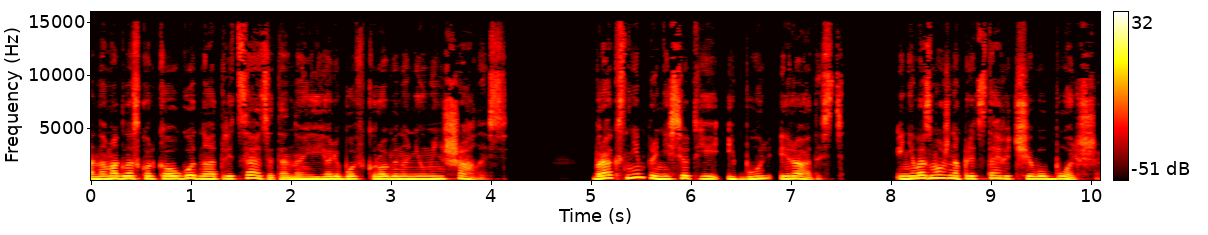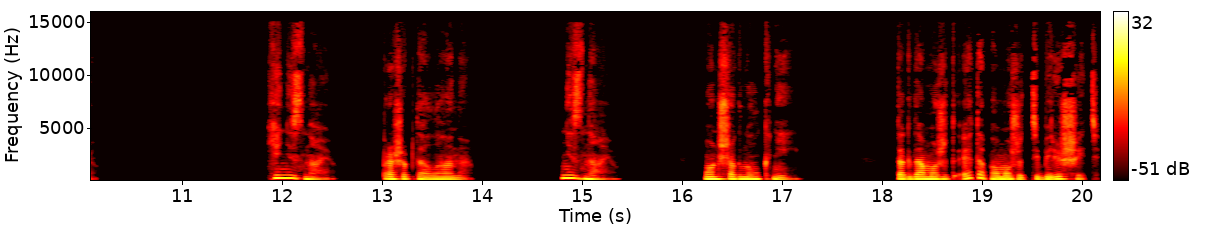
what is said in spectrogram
Она могла сколько угодно отрицать это, но ее любовь к Робину не уменьшалась. Брак с ним принесет ей и боль, и радость, и невозможно представить чего больше. «Я не знаю», — прошептала она. «Не знаю». Он шагнул к ней. «Тогда, может, это поможет тебе решить?»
